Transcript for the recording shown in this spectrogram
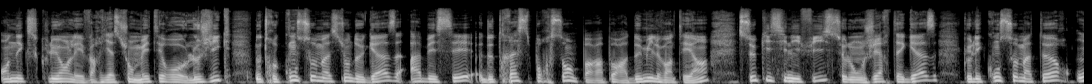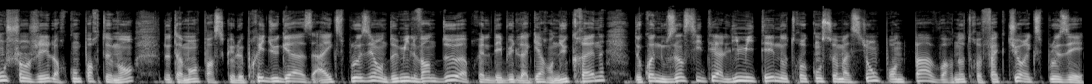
en excluant les variations météorologiques, notre consommation de gaz a baissé de 13% par rapport à 2021, ce qui signifie, selon GRT Gaz, que les consommateurs ont changé leur comportement, notamment parce que le prix du gaz a explosé en 2022 après le début de la guerre en Ukraine, de quoi nous inciter à limiter notre consommation pour ne pas avoir notre facture exploser.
